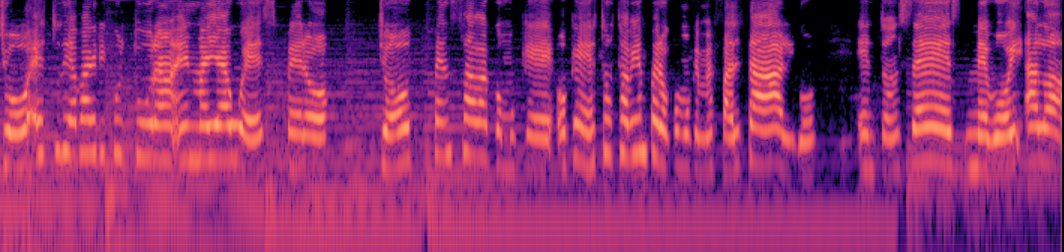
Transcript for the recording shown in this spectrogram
yo estudiaba agricultura en Mayagüez, pero yo pensaba como que, ok, esto está bien, pero como que me falta algo. Entonces me voy a, la,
